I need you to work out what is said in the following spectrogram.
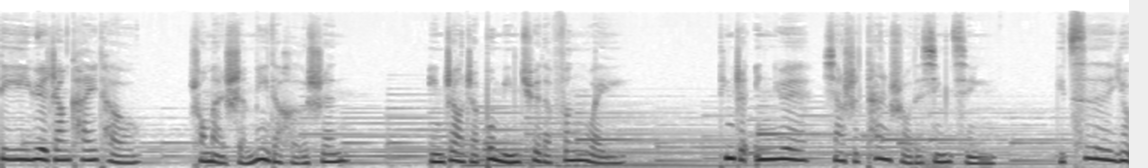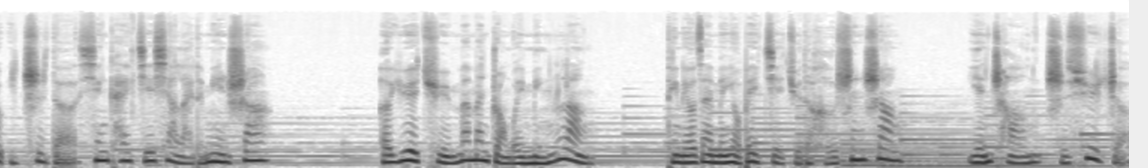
第一乐章开头，充满神秘的和声，营造着不明确的氛围。听着音乐，像是探索的心情，一次又一次的掀开接下来的面纱。而乐曲慢慢转为明朗，停留在没有被解决的和声上，延长持续着。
